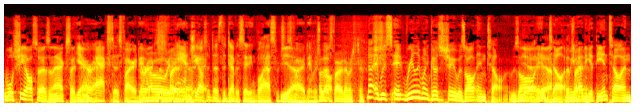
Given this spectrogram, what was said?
Well, she also has an axe. I yeah, think. her axe does fire damage, axe does Oh, fire and damage. she also does the devastating blast, which is Yeah. fire damage. Oh, that's Well, fire damage too. No, it was. It really went goes to show you it was all intel. It was all Yeah, yeah. intel, and That's we what I had to mean. get the intel. And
